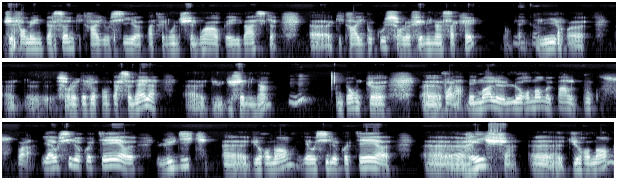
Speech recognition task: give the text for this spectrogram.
J'ai formé une personne qui travaille aussi euh, pas très loin de chez moi, au Pays Basque, euh, qui travaille beaucoup sur le féminin sacré. Donc, des livres sur le développement personnel du, féminin. Mhm. Donc euh, euh, voilà, mais moi le, roman me parle beaucoup. Voilà, il y a aussi le côté euh, ludique du roman, il y a aussi le côté riche du roman,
